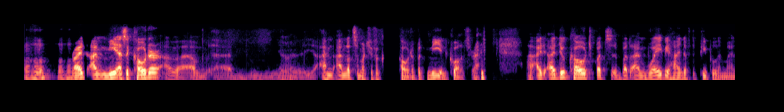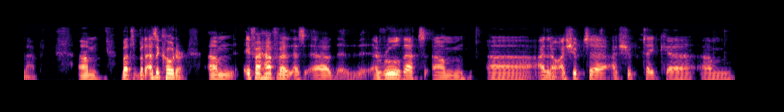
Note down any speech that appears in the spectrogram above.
mm-hmm, mm-hmm. right i'm me as a coder I'm, uh, you know, I'm, I'm not so much of a coder but me in quotes right I, I do code, but but I'm way behind of the people in my lab. Um, but but as a coder, um, if I have a, a, a rule that um, uh, I don't know, I should uh, I should take uh, um,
